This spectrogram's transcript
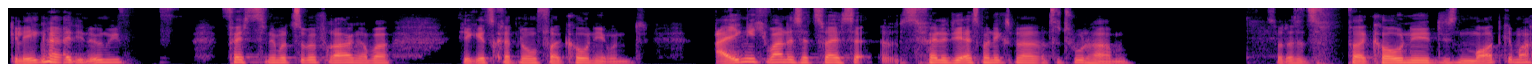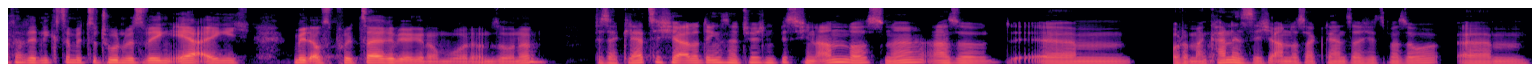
Gelegenheit, ihn irgendwie festzunehmen und zu befragen, aber hier geht es gerade nur um Falcone und eigentlich waren das ja zwei Fälle, die erstmal nichts miteinander zu tun haben. So, dass jetzt Falcone diesen Mord gemacht hat, der nichts damit zu tun, weswegen er eigentlich mit aufs Polizeirevier genommen wurde und so, ne? Das erklärt sich ja allerdings natürlich ein bisschen anders, ne? Also, ähm, oder man kann es sich anders erklären, sage ich jetzt mal so. Ähm,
